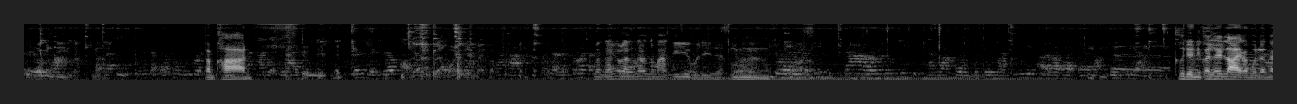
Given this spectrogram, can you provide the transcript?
ผมว่ามันดีนะลำคาญ วันนั้นกำลังนั่งสมาธิอยู่พอดีเลยอืมเออคือเดี๋ยวนี้ก็ใช้ไลน์กันหมดแล้วไง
